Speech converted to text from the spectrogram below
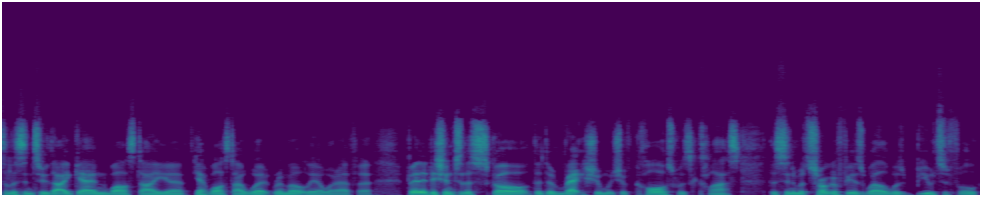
to listen to that again whilst I uh, yeah whilst I work remotely or wherever. But in addition to the score, the direction, which of course was class, the cinematography as well was beautiful.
